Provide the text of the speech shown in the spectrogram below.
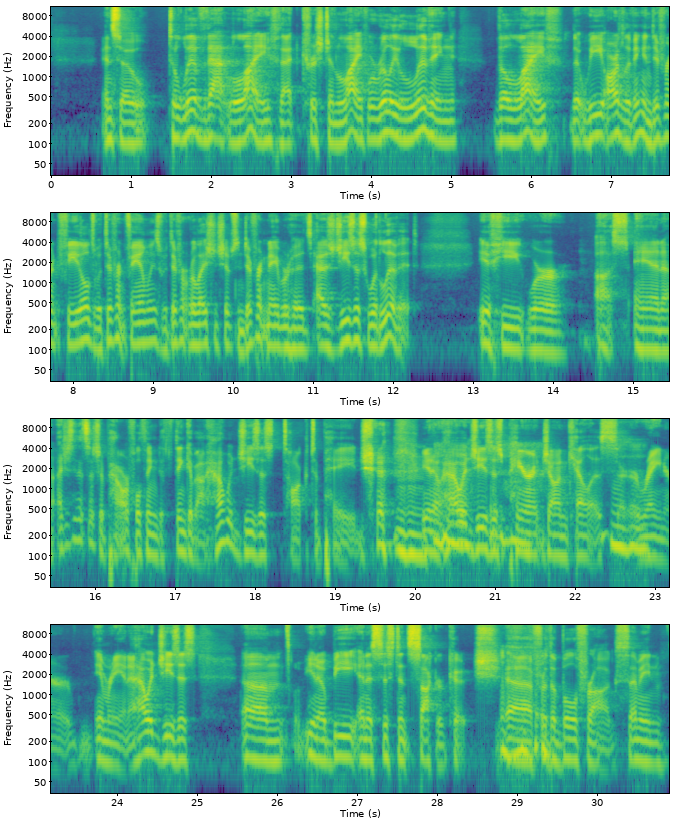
And so to live that life, that Christian life, we're really living the life that we are living in different fields with different families, with different relationships in different neighborhoods as Jesus would live it if he were us. And uh, I just think that's such a powerful thing to think about. How would Jesus talk to Paige? you know, how would Jesus parent John Kellis or Rayner or Imriana? How would Jesus, um, you know, be an assistant soccer coach uh, for the Bullfrogs? I mean,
